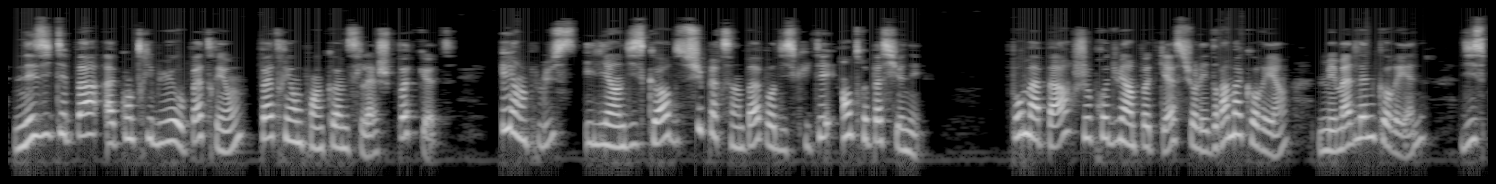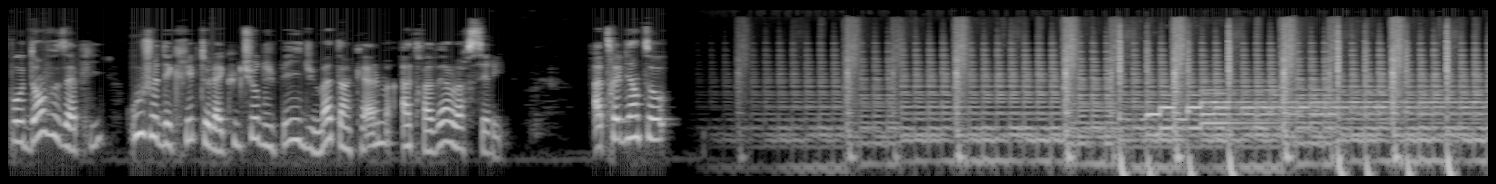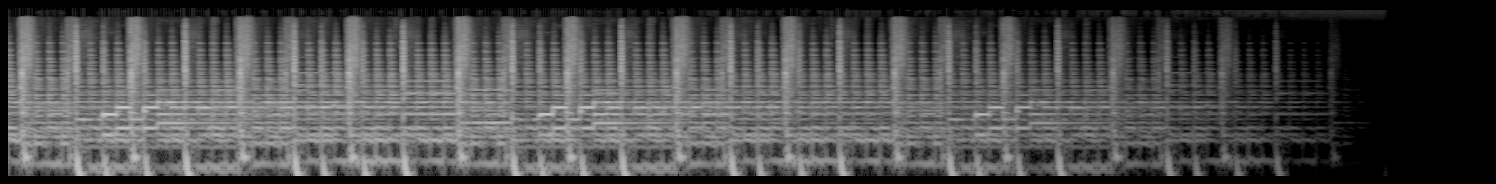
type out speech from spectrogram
N'hésitez pas à contribuer au Patreon, patreon.com slash podcut. Et en plus, il y a un Discord super sympa pour discuter entre passionnés. Pour ma part, je produis un podcast sur les dramas coréens, mes madeleines coréennes, dispo dans vos applis, où je décrypte la culture du pays du matin calme à travers leurs séries. À très bientôt!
